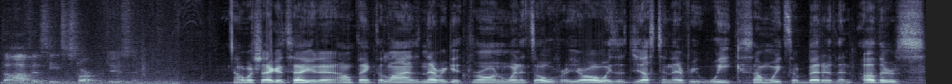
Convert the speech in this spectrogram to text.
the offense needs to start producing? I wish I could tell you that. I don't think the lines never get drawn when it's over. You're always adjusting every week. Some weeks are better than others.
